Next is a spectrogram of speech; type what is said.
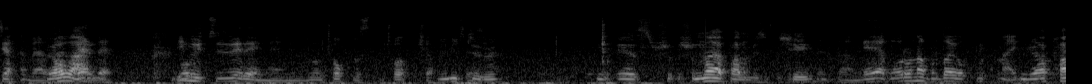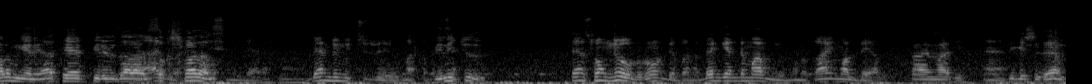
Canım ya. Vallahi Ben de 1300 vereyim yani. Çok kıstım. Çok çok. 1300 mü? E, şu, şunla yapalım biz şeyi. Tamam. Ne? Korona burada yok. Haydi. Yapalım gene ya. Tedbirimizi alalım. Hadi Sıkışmadan. Bismillahirrahmanirrahim. Ben 1300 veriyorum arkadaş. 1300 mü? Sen, son ne olur onu de bana. Ben kendim almıyorum bunu. Kaymal de alayım. Kayma değil. He. Bir kişi değil mi?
